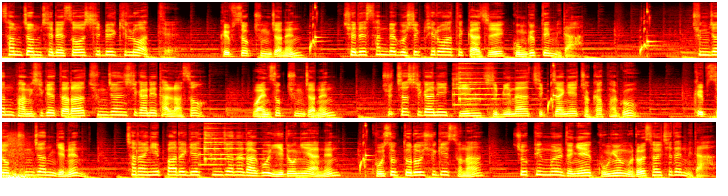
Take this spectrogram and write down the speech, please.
3.7에서 11kW, 급속 충전은 최대 350kW까지 공급됩니다. 충전 방식에 따라 충전 시간이 달라서 완속 충전은 주차 시간이 긴 집이나 직장에 적합하고 급속 충전기는 차량이 빠르게 충전을 하고 이동해야 하는 고속도로 휴게소나 쇼핑몰 등의 공용으로 설치됩니다.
